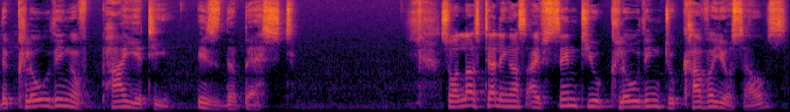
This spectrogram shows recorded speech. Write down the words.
the clothing of piety is the best. So Allah is telling us, I've sent you clothing to cover yourselves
